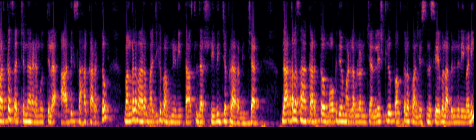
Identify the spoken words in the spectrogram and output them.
భర్త సత్యనారాయణమూర్తిల ఆర్థిక సహకారంతో మంగళవారం మజ్జిగ పంపిణీని తహసీల్దార్ శ్రీవిద్య ప్రారంభించారు. దాతల సహకారంతో మోపిదేవి మండలంలోని జర్నలిస్టులు భక్తులకు అందిస్తున్న సేవలు అభినందనీయమని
